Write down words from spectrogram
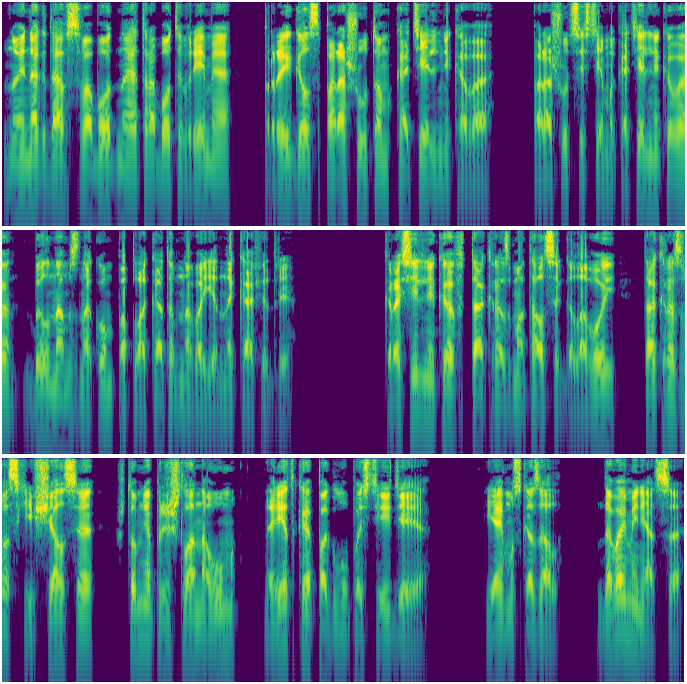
но иногда в свободное от работы время прыгал с парашютом Котельникова. Парашют системы Котельникова был нам знаком по плакатам на военной кафедре. Красильников так размотался головой, так развосхищался, что мне пришла на ум редкая по глупости идея. Я ему сказал, давай меняться,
